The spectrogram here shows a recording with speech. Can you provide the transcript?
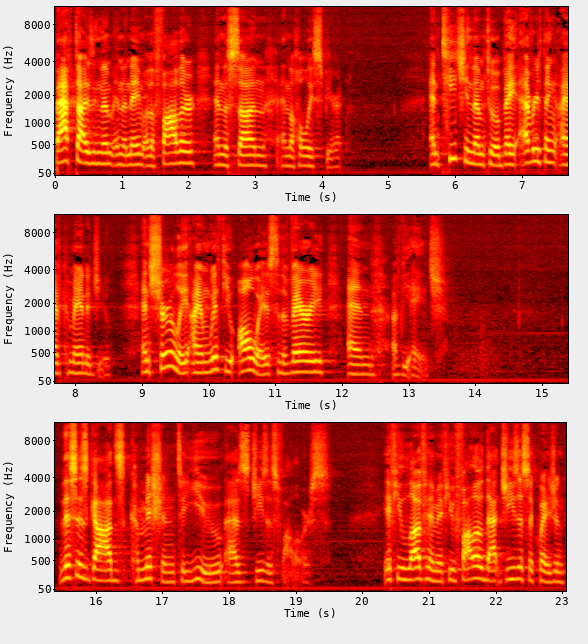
baptizing them in the name of the Father and the Son and the Holy Spirit, and teaching them to obey everything I have commanded you. And surely I am with you always to the very end of the age. This is God's commission to you as Jesus followers. If you love him, if you follow that Jesus equation,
